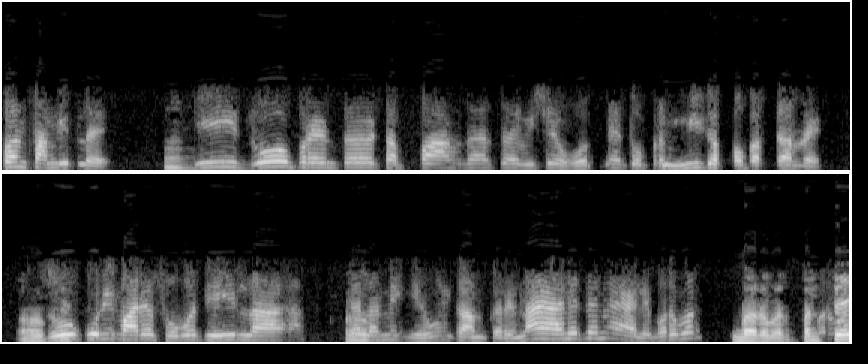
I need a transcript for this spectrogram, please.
पण सांगितलंय. की जोपर्यंत टप्पा अनुदानाचा विषय होत नाही तोपर्यंत मी गप्प बसणार नाही. जो कोणी माझ्या सोबत येईल ना त्याला मी घेऊन काम करेन. नाही आले तर नाही आले बरोबर? बरोबर. पण ते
